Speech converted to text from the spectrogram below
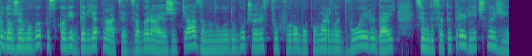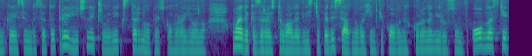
Продовжуємо випуск. COVID-19 забирає життя. За минулу добу через цю хворобу померли двоє людей: 73-річна жінка і 73-річний чоловік з Тернопільського району. Медики зареєстрували 250 нових інфікованих коронавірусом в області.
